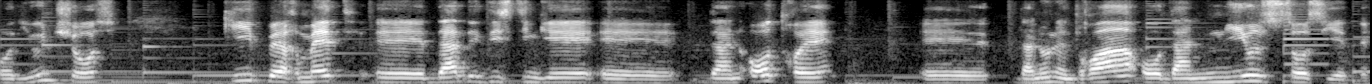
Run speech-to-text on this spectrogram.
ou d'une chose qui permettent euh, de distinguer euh, d'un autre euh, dans un endroit ou dans une société.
